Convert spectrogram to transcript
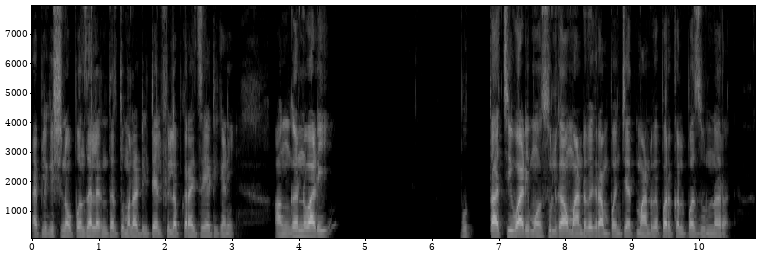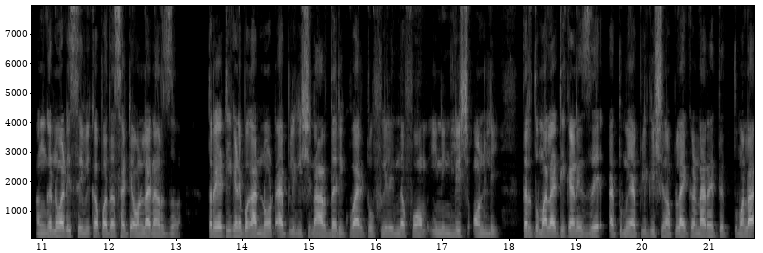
ॲप्लिकेशन ओपन झाल्यानंतर तुम्हाला डिटेल फिलअप करायचं या ठिकाणी. अंगणवाडी पुत्ताची वाडी महसूल गाव मांडवे ग्रामपंचायत मांडवे प्रकल्प जुन्नर. अंगणवाडी सेविका पदासाठी ऑनलाईन अर्ज. तर या ठिकाणी बघा note application are the require to fill in the form in English only तर तुम्हाला या ठिकाणी जे तुम्ही ॲप्लिकेशन अप्लाय करणार आहे ते तुम्हाला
